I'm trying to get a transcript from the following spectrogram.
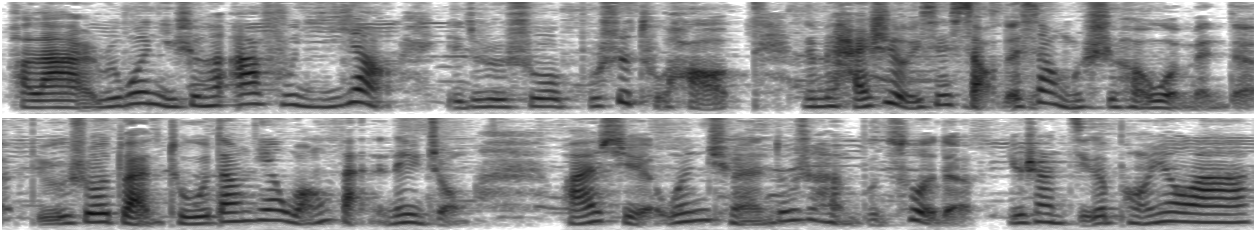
好啦，如果你是和阿福一样，也就是说不是土豪，那么还是有一些小的项目适合我们的，比如说短途当天往返的那种，滑雪、温泉都是很不错的。约上几个朋友啊，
